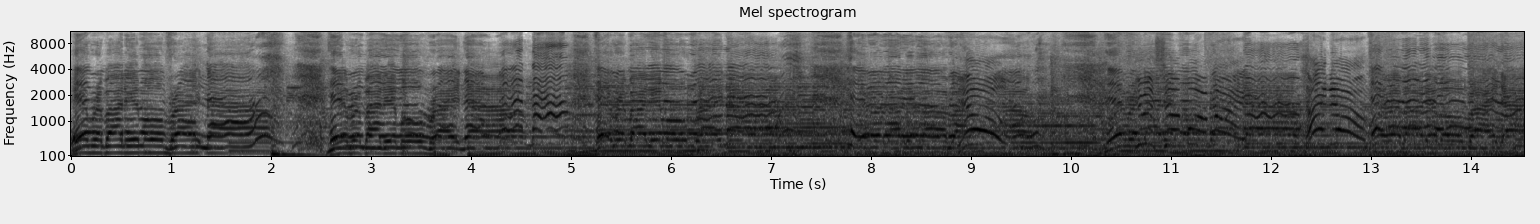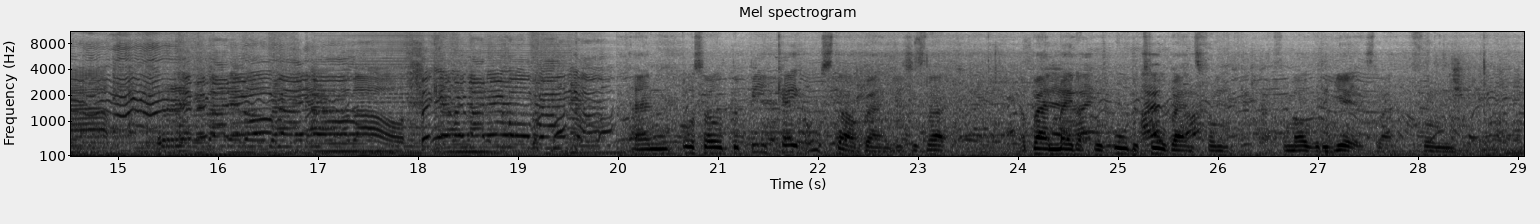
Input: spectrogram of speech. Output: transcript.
Everybody move right now. Everybody move right now. Everybody move right now. And also the BK All Star Band, which is like a band made up of all the tour bands from from over the years, like from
